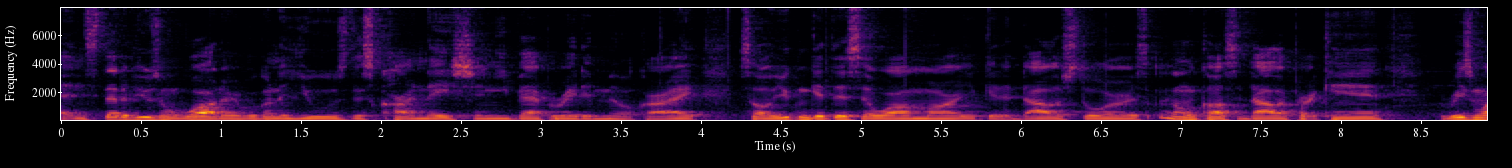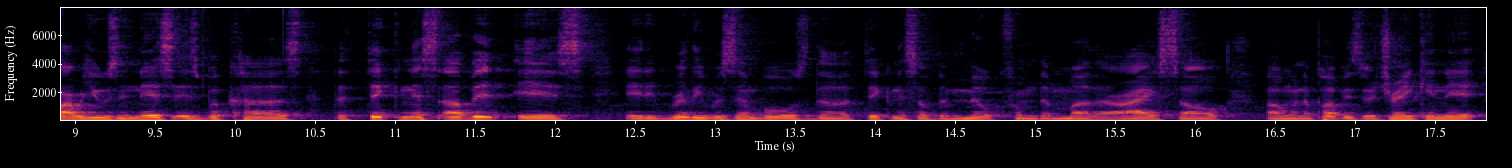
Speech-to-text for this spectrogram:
Instead of using water, we're gonna use this Carnation evaporated milk, all right? So you can get this at Walmart, you get a dollar store. It only costs a dollar per can. The reason why we're using this is because the thickness of it is it really resembles the thickness of the milk from the mother, all right? So uh, when the puppies are drinking it,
